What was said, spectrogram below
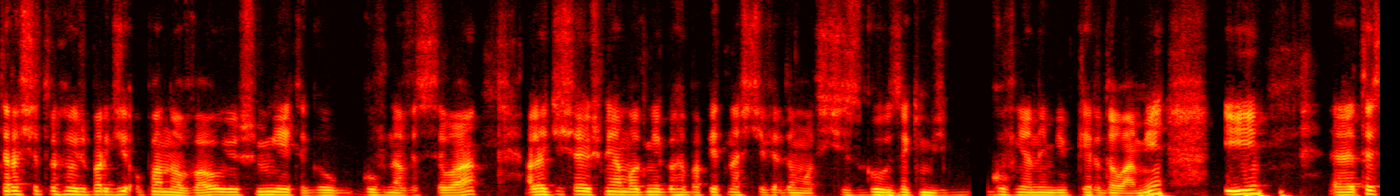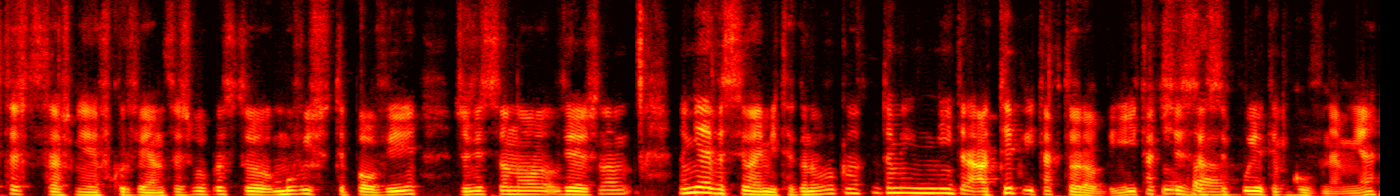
Teraz się trochę już bardziej opanował, już mniej tego gówna wysyła, ale dzisiaj już miałem od niego chyba 15 wiadomości z, z jakimiś gównianymi pierdołami i e, to jest też strasznie wkurwiające, że po prostu mówisz typowi, że wiesz co, no wiesz, no, no nie wysyłaj mi tego, no bo to mi nie a typ i tak to robi i tak się no tak. zasypuje tym gównem, nie?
